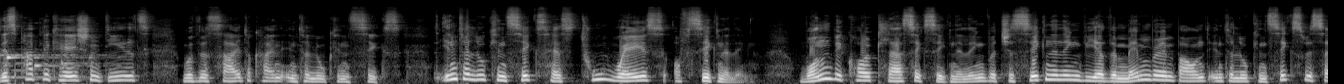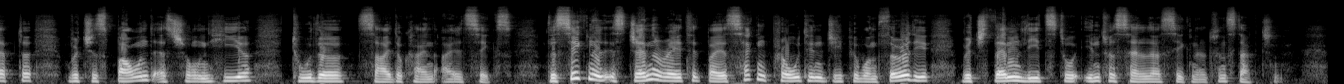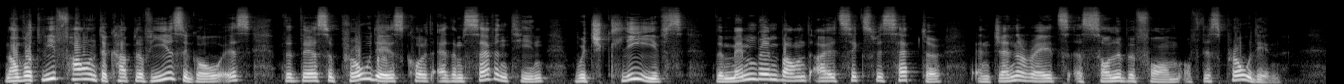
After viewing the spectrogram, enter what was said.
This publication deals with the cytokine interleukin 6. Interleukin 6 has two ways of signaling. One we call classic signaling, which is signaling via the membrane-bound interleukin 6 receptor, which is bound, as shown here, to the cytokine IL-6. The signal is generated by a second protein, GP130, which then leads to intracellular signal transduction. Now what we found a couple of years ago is that there's a protease called ADAM17 which cleaves the membrane-bound IL-6 receptor and generates a soluble form of this protein.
